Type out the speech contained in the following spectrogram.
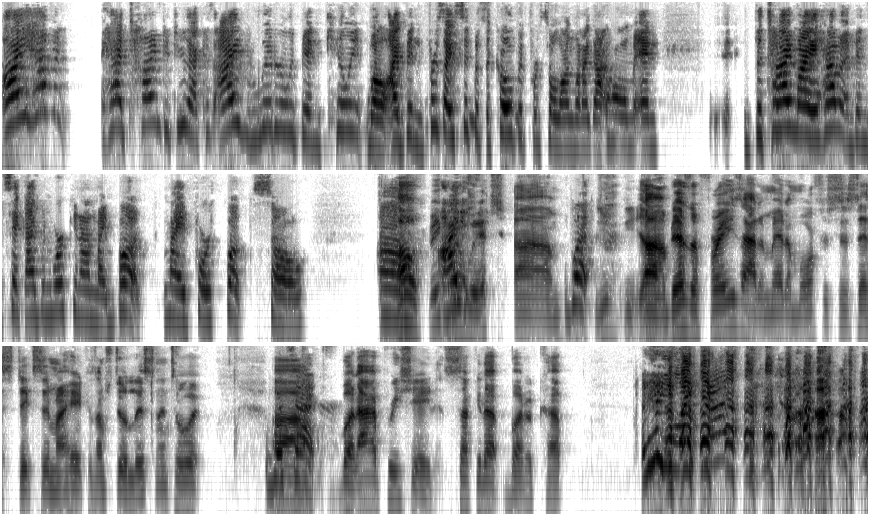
I haven't had time to do that because I've literally been killing well, I've been first I was sick with the COVID for so long when I got home and the time I haven't been sick, I've been working on my book, my fourth book. So, um, oh, speaking I, of which, um, what? you, um, there's a phrase out of Metamorphosis that sticks in my head because I'm still listening to it. What's Um, that? But I appreciate it. Suck it up, Buttercup. you like that?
